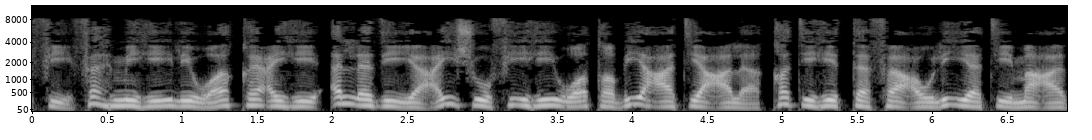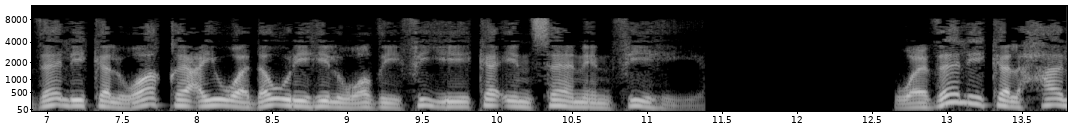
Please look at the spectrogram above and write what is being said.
في فهمه لواقعه الذي يعيش فيه وطبيعة علاقته التفاعلية مع ذلك الواقع ودوره الوظيفي كإنسان فيه. وذلك الحال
